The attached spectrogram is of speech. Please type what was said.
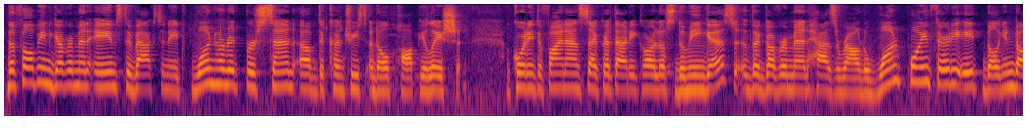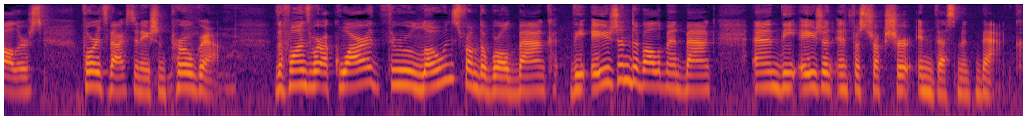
The Philippine government aims to vaccinate 100% of the country's adult population. According to Finance Secretary Carlos Dominguez, the government has around $1.38 billion for its vaccination program. The funds were acquired through loans from the World Bank, the Asian Development Bank, and the Asian Infrastructure Investment Bank.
